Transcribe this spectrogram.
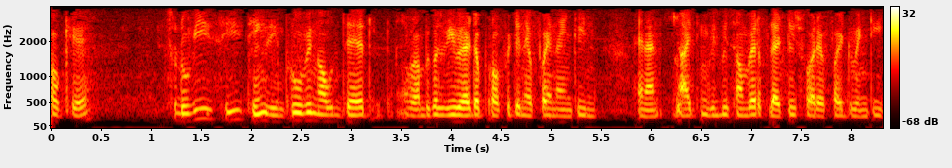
Okay. So do we see things improving out there? Uh, because we had a profit in FY19 and I think we'll be somewhere flattish for FY20.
